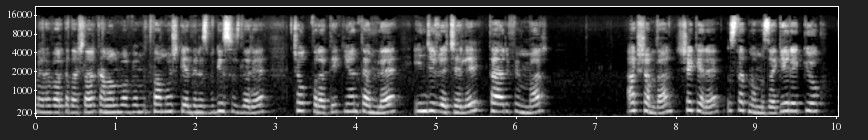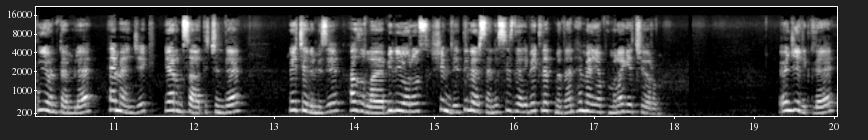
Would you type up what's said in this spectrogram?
Merhaba arkadaşlar kanalıma ve mutfağıma hoş geldiniz. Bugün sizlere çok pratik yöntemle incir reçeli tarifim var. Akşamdan şekere ıslatmamıza gerek yok. Bu yöntemle hemencik yarım saat içinde reçelimizi hazırlayabiliyoruz. Şimdi dilerseniz sizleri bekletmeden hemen yapımına geçiyorum. Öncelikle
